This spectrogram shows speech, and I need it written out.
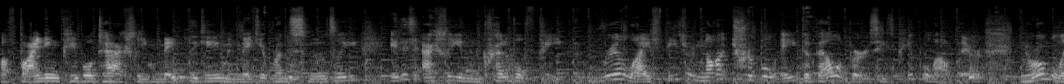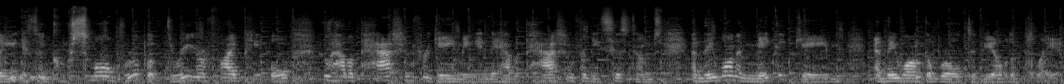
uh, finding people to actually make the game and make it run smoothly, it is actually an incredible feat. Realize these are not AAA developers, these people out there. Normally, it's a small group of three or five people who have a passion for gaming and they have a passion for these systems and they want to make a game and they want the world to be able to play it.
